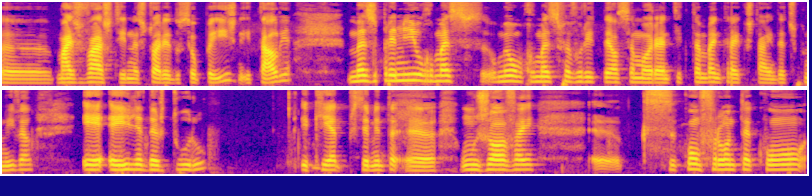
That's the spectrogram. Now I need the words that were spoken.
uh, mais vasto e na história do seu país, Itália. Mas para mim o romance, o meu romance favorito de Elsa Morante, que também creio que está ainda disponível, é A Ilha de Arturo, que é precisamente uh, um jovem que se confronta com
